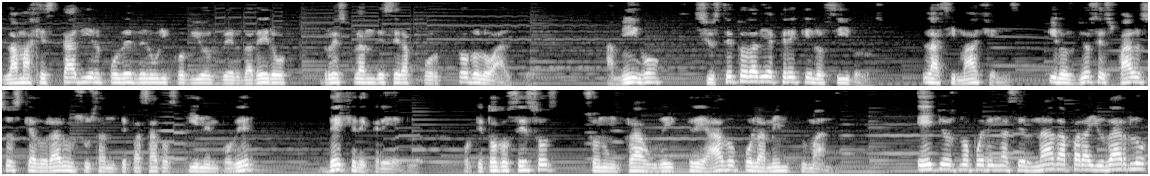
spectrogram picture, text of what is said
la majestad y el poder del único Dios verdadero resplandecerá por todo lo alto. Amigo, si usted todavía cree que los ídolos, las imágenes y los dioses falsos que adoraron sus antepasados tienen poder, deje de creerlo, porque todos esos son un fraude creado por la mente humana. Ellos no pueden hacer nada para ayudarlo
